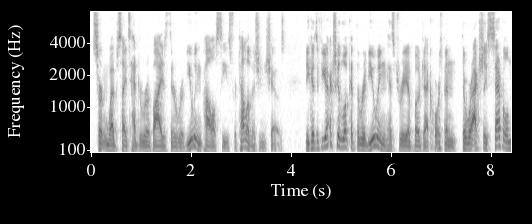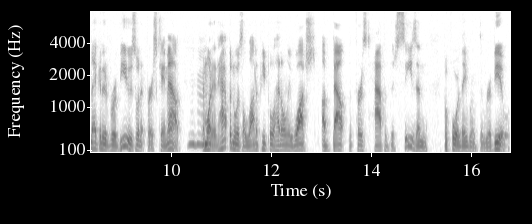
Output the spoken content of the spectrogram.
certain websites had to revise their reviewing policies for television shows. Because if you actually look at the reviewing history of BoJack Horseman, there were actually several negative reviews when it first came out. Mm-hmm. And what had happened was a lot of people had only watched about the first half of the season before they wrote the review.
